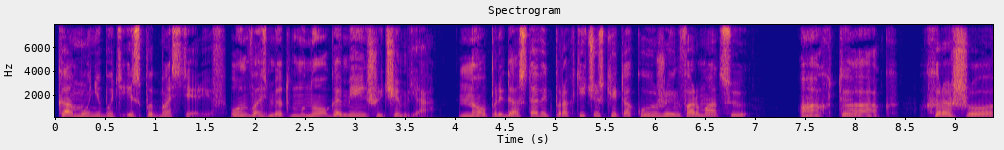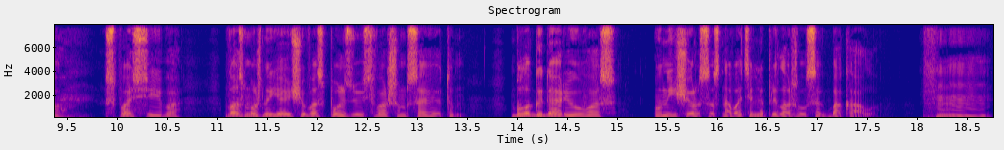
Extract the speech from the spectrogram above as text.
кому-нибудь из подмастерьев. Он возьмет много меньше, чем я, но предоставит практически такую же информацию». «Ах так, хорошо, спасибо. Возможно, я еще воспользуюсь вашим советом. Благодарю вас». Он еще раз основательно приложился к бокалу. «Хм...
